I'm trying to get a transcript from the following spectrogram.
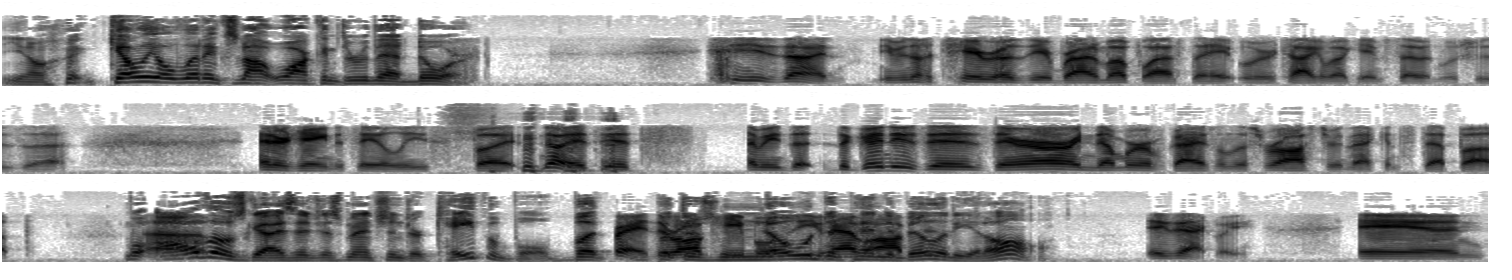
you know Kelly Olynyk's not walking through that door. He's not, even though Terry Rozier brought him up last night when we were talking about Game Seven, which was uh, entertaining to say the least. But no, it's it's. I mean, the the good news is there are a number of guys on this roster that can step up. Well, all um, those guys I just mentioned are capable, but, right, but there's no so dependability at all. Exactly. And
